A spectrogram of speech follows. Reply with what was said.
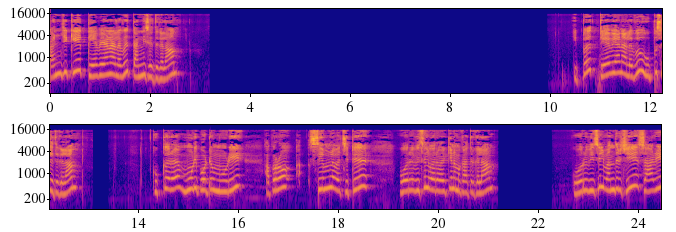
கஞ்சிக்கு தேவையான அளவு தண்ணி சேர்த்துக்கலாம். இப்போ தேவையான அளவு உப்பு சேர்த்துக்கலாம். குக்கரை மூடி போட்டு மூடி அப்புறம் சிம்மில் வச்சுட்டு ஒரு விசில் வர வரைக்கும் நம்ம காத்திருக்கலாம். ஒரு விசில் வந்துருச்சு சாரி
